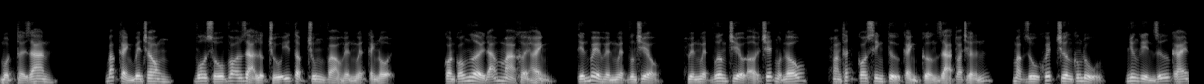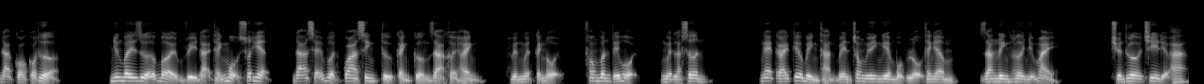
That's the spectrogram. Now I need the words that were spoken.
một thời gian. Bắc cảnh bên trong, vô số võ giả lực chú ý tập trung vào huyền nguyệt cảnh nội. Còn có người đã mà khởi hành, tiến về huyền nguyệt vương triều. Huyền nguyệt vương triều ở chết một ngẫu, hoàng thất có sinh tử cảnh cường giả toa c h ấ n mặc dù khuyết trương không đủ, nhưng gìn giữ cái đã có có thừa. Nhưng bây giờ bởi vì đại thánh mộ xuất hiện, đã sẽ vượt qua sinh tử cảnh cường giả khởi hành, huyền nguyệt cảnh nội, phong vân tế hội, nguyệt lạc sơn. Nghe cái kêu bình thản bên trong uy nghiêm bộc lộ thanh âm, giang ninh hơi nhũ mày. Truyền thừa chi địa a?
